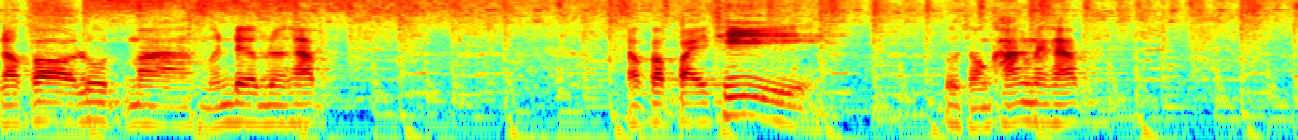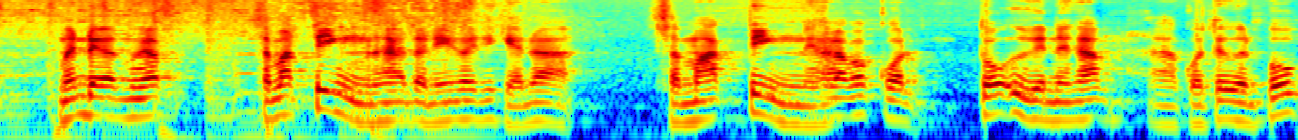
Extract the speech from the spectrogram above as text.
แล้วก็รูดมาเหมือนเดิมนะครับ แล้วก็ไปที่รูดสองครั้งนะครับ เหมือนเดิมครับสมาร์ตติ้งนะฮะตัวนี้ก็จะเขียนว่าสมาร์ตติ้งนะครับเราก็กดตัวอื่นนะครับอ่ากดตัวอื่นปุ๊บ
